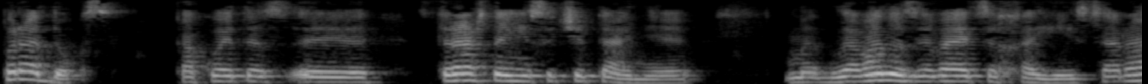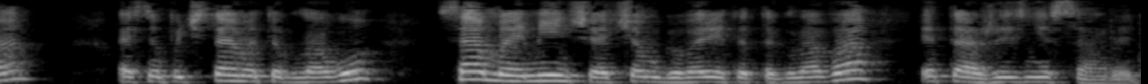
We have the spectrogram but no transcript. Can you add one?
парадокс, какое-то э, страшное несочетание. Глава называется Хаей Сара, а если мы почитаем эту главу, самое меньшее, о чем говорит эта глава, это о жизни Сары.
